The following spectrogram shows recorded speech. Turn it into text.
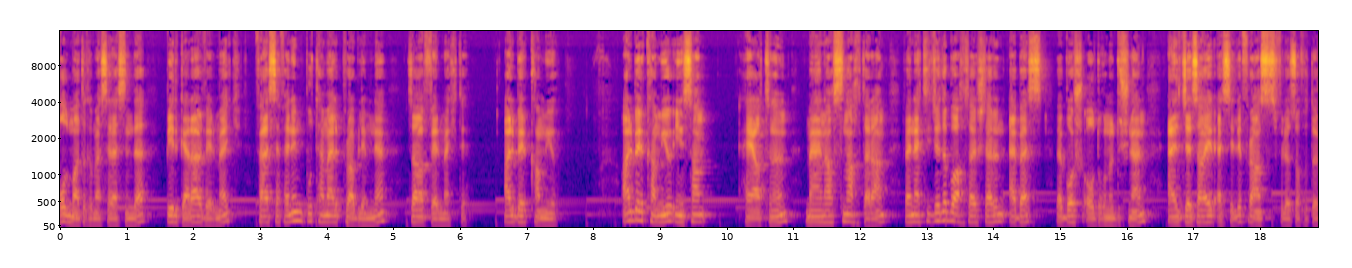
olmadığı məsələsində bir qərar vermək fəlsəfənin bu təməl probleminə cavab verməkdir. Albert Camus. Albert Camus insan həyatının mənasını axtaran və nəticədə bu axtarışların əbəs və boş olduğunu düşünən Əlcəzair əsilli fransız filosofudur.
